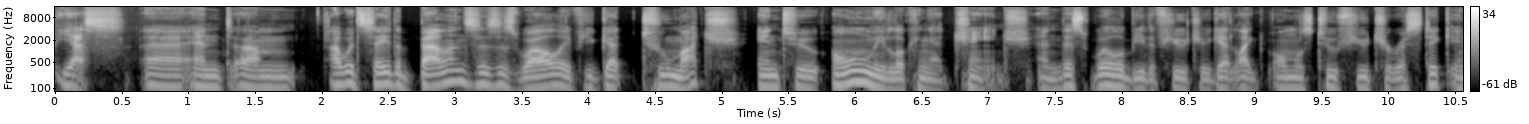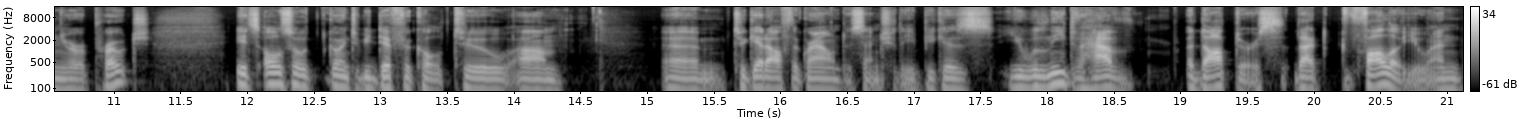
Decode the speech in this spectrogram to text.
Yes. Uh, and um, I would say the balance is as well if you get too much into only looking at change, and this will be the future, you get like almost too futuristic in your approach. It's also going to be difficult to um, um, to get off the ground essentially because you will need to have adopters that follow you and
